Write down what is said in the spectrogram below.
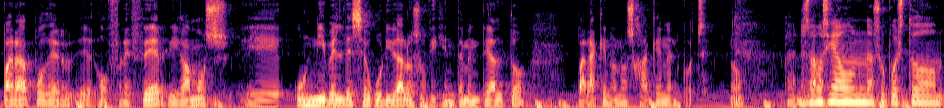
para poder ofrecer, digamos, un nivel de seguridad lo suficientemente alto para que no nos hackeen el coche, ¿no? Nos vamos ir a un supuesto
